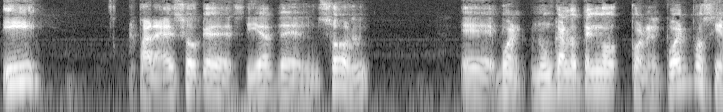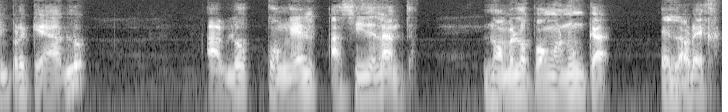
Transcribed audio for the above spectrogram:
Y para eso que decías del sol, eh, bueno, nunca lo tengo con el cuerpo, siempre que hablo, hablo con él así delante. No me lo pongo nunca en la oreja.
